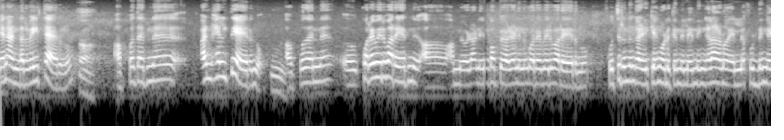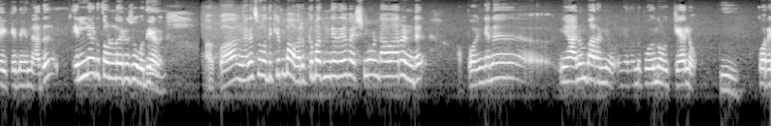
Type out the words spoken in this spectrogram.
ഞാൻ അണ്ടർ വെയിറ്റ് ആയിരുന്നു. അപ്പൊ തന്നെ അൺഹെൽത്തി ആയിരുന്നു. അപ്പൊ തന്നെ കുറെ പേര് പറയായിരുന്നു അമ്മയോടാണെങ്കിലും പപ്പയോടാണെങ്കിലും കുറെ പേര് പറയായിരുന്നു കൊച്ചിനൊന്നും കഴിക്കാൻ കൊടുക്കുന്നില്ലേ? നിങ്ങളാണോ എല്ലാ ഫുഡും കഴിക്കുന്നതെന്ന് അത് എല്ലായിടത്തും ഉള്ള ഒരു ചോദ്യമാണ് അപ്പൊ അങ്ങനെ ചോദിക്കുമ്പോൾ അവർക്കും അതിന്റെതായ വിഷമം ഉണ്ടാവാറുണ്ട്. അപ്പോൾ ഇങ്ങനെ ഞാനും പറഞ്ഞു ഇങ്ങനെ ഒന്ന് പോയി നോക്കിയാലോ. കുറെ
